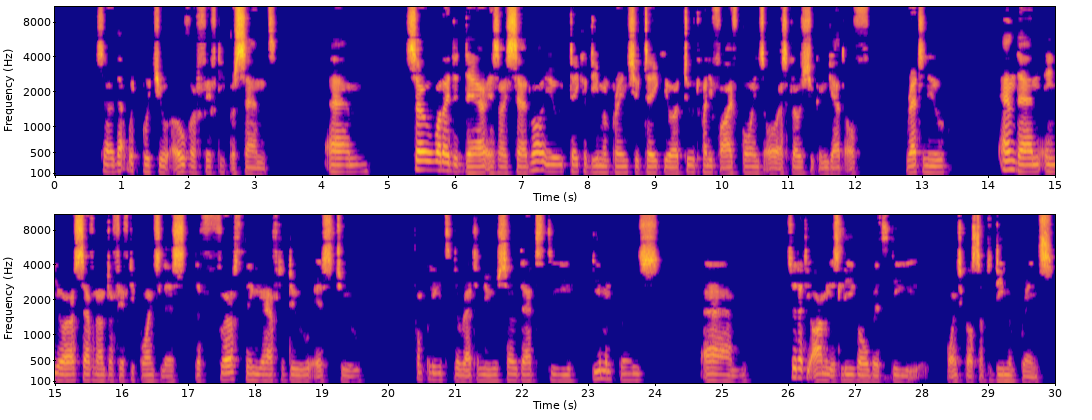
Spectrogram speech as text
So that would put you over 50%. Um, so what I did there is I said, well, you take your demon prince, you take your 225 points or as close as you can get of retinue, and then in your 750 points list, the first thing you have to do is to complete the retinue so that the demon prince, um, so that the army is legal with the points cost of the demon prince.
